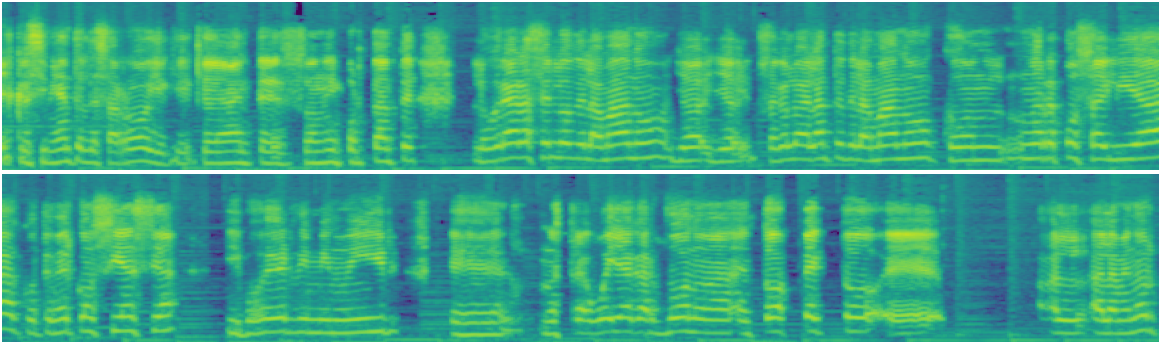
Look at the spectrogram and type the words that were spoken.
el crecimiento, el desarrollo, que, obviamente son importantes, lograr hacerlo de la mano, ya, sacarlo adelante de la mano con una responsabilidad, con tener conciencia y poder disminuir eh, nuestra huella de carbono en todo aspecto eh, a la menor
